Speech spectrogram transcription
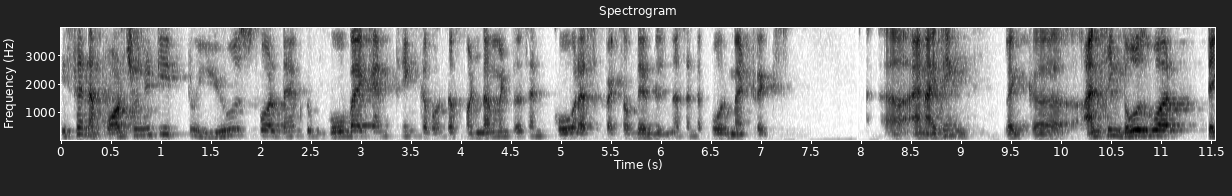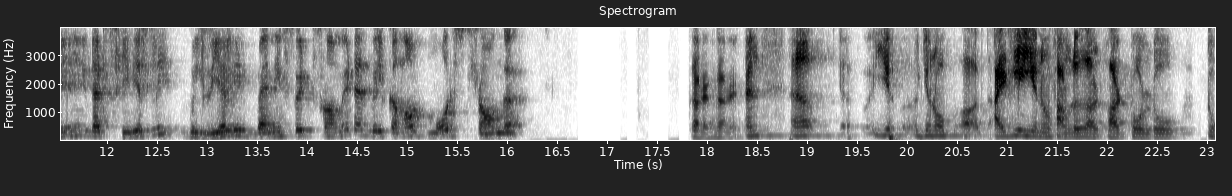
it's an opportunity to use for them to go back and think about the fundamentals and core aspects of their business and the core metrics. Uh, and I think, like, uh, I'm seeing those who are taking that seriously will really benefit from it and will come out more stronger. Got it, got it. And uh, you, you know, uh, ideally, you know, founders are, are told to to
